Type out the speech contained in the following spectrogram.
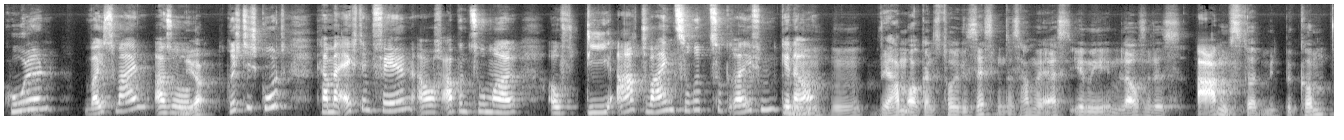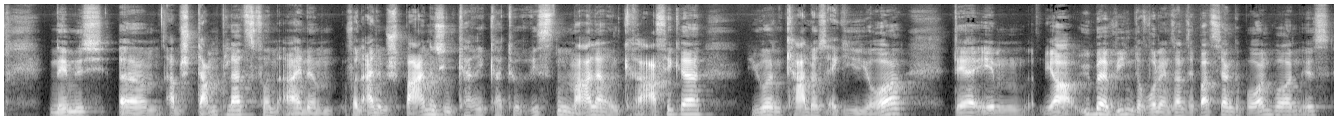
coolen Weißwein, also ja. richtig gut, kann man echt empfehlen, auch ab und zu mal auf die Art Wein zurückzugreifen, genau. Mhm, mhm. wir haben auch ganz toll gesessen, das haben wir erst irgendwie im Laufe des Abends dort mitbekommen, nämlich ähm, am Stammplatz von einem, von einem spanischen Karikaturisten, Maler und Grafiker, Juan Carlos Aguilar, der eben, ja, überwiegend, obwohl er in San Sebastian geboren worden ist,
